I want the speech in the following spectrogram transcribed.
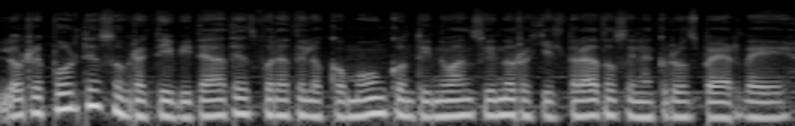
Los reportes sobre actividades fuera de lo común continúan siendo registrados en la Cruz Verde.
